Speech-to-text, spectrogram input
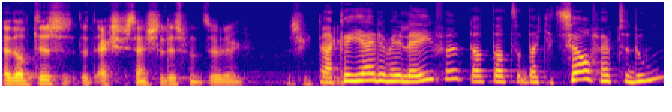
Ja, dat is het existentialisme natuurlijk. Dus ik Nou, kun jij ermee leven dat, dat, dat je het zelf hebt te doen?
